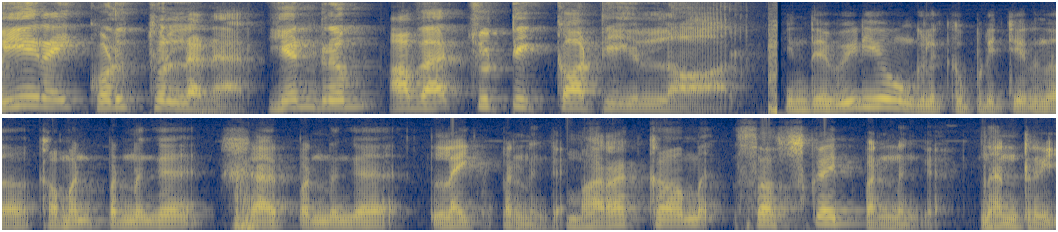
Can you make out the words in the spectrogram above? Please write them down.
உயிரை கொடுத்துள்ளனர் என்றும் அவர் சுட்டிக்காட்டியுள்ளார். இந்த வீடியோ உங்களுக்கு பிடிச்சிருந்தா கமெண்ட் பண்ணுங்க ஷேர் பண்ணுங்க லைக் பண்ணுங்க. மறக்காம சப்ஸ்கிரைப் பண்ணுங்க. நன்றி.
